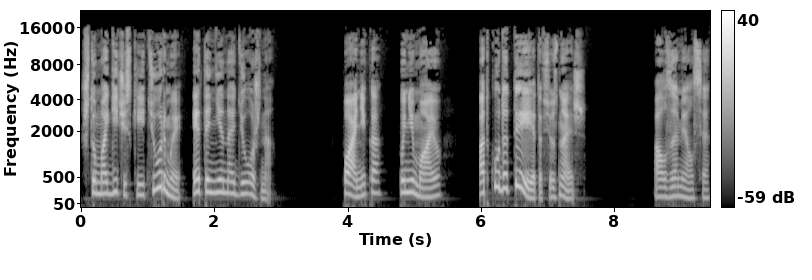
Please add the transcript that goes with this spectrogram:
что магические тюрьмы — это ненадежно?» «Паника. Понимаю. Откуда ты это все знаешь?» Ал замялся.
